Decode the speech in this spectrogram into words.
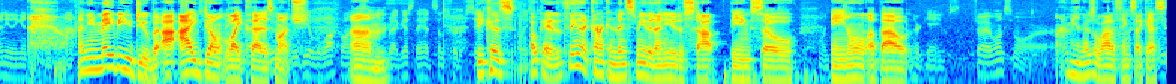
anything interesting can happen. I mean, maybe you do, but I, I don't like that as much. able to walk along the Um, ceiling, but I guess they had some sort of safety Because, okay, the thing that kind of convinced me that I needed to stop being so anal about in their games. Try it one once more. I mean, there's a lot of things, I guess.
